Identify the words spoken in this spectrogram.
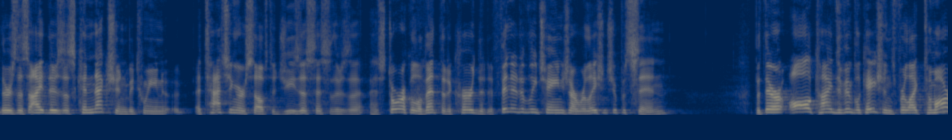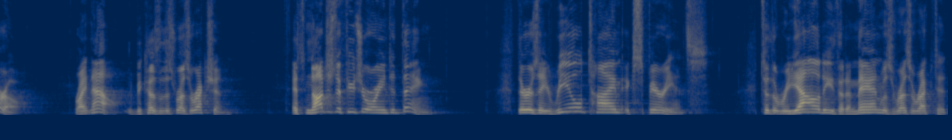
there's this, there's this connection between attaching ourselves to Jesus. This, there's a historical event that occurred that definitively changed our relationship with sin. But there are all kinds of implications for like tomorrow, right now, because of this resurrection. It's not just a future oriented thing. There is a real time experience to the reality that a man was resurrected.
